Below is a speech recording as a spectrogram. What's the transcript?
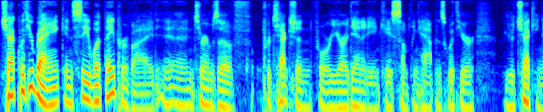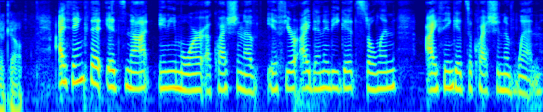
check with your bank and see what they provide uh, in terms of protection for your identity in case something happens with your your checking account. I think that it's not anymore a question of if your identity gets stolen. I think it's a question of when.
